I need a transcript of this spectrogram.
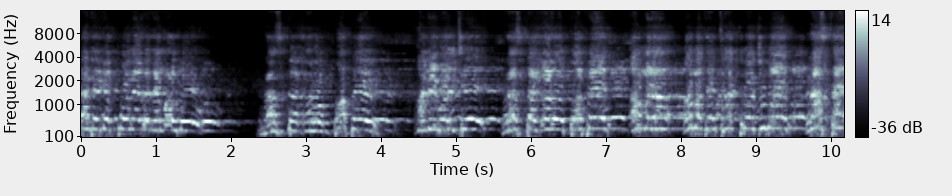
তাদেরকে পনে বেঁধে মারবো। রাস্তা কারও বাপের? আমি বলছি, রাস্তা কারও বাপের? আমরা, আমাদের ছাত্র যুবক রাস্তায়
